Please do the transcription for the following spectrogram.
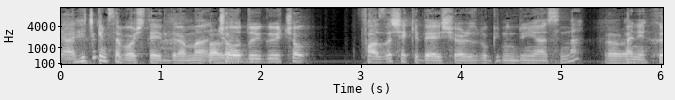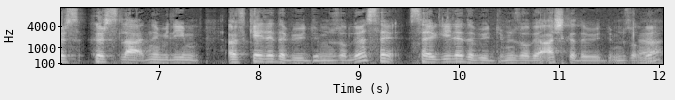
Ya hiç kimse boş değildir ama Tabii. çoğu duyguyu çok fazla şekilde yaşıyoruz bugünün dünyasında. Evet. Hani hırs hırsla ne bileyim öfkeyle de büyüdüğümüz oluyor, se- sevgiyle de büyüdüğümüz oluyor, aşkla da büyüdüğümüz oluyor. Evet.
